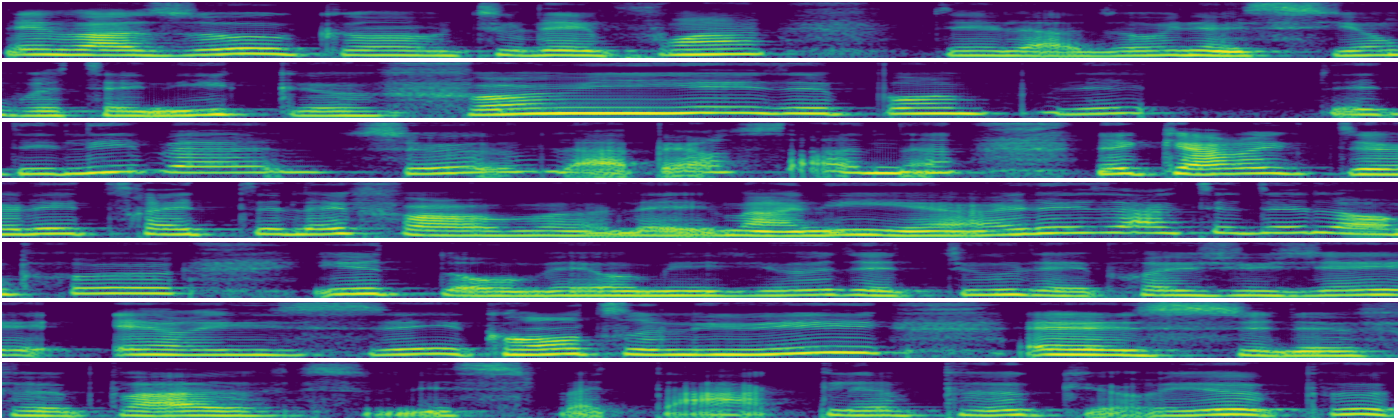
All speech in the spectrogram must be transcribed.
Les oiseaux, comme tous les points de la domination britannique, fourmillaient de pamphlets des libelles sur la personne, les caractères, les traits, les formes, les manières les actes de l'empereur. Il tombait au milieu de tous les préjugés hérissés contre lui, et ce ne fut pas un spectacle peu curieux, peu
